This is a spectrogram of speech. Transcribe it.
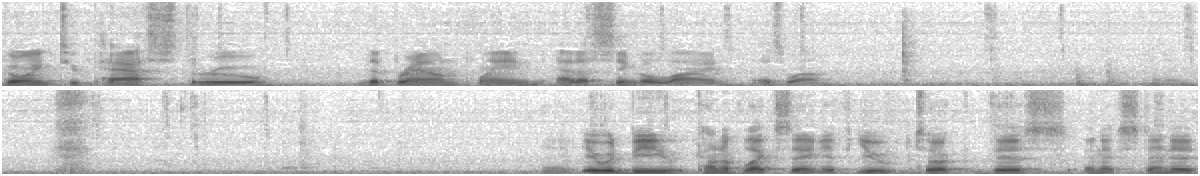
going to pass through the brown plane at a single line as well. it would be kind of like saying if you took this and extended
